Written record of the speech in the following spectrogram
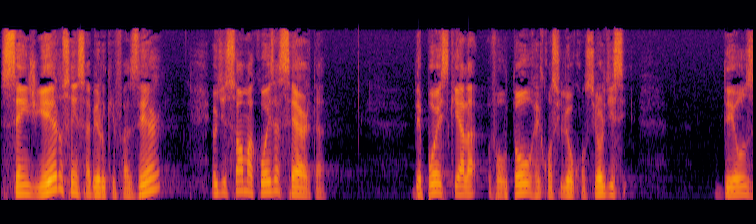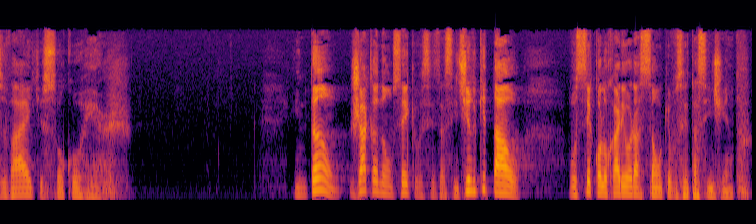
sem dinheiro, sem saber o que fazer. Eu disse só uma coisa certa. Depois que ela voltou, reconciliou com o Senhor, disse: Deus vai te socorrer. Então, já que eu não sei o que você está sentindo, que tal você colocar em oração o que você está sentindo?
